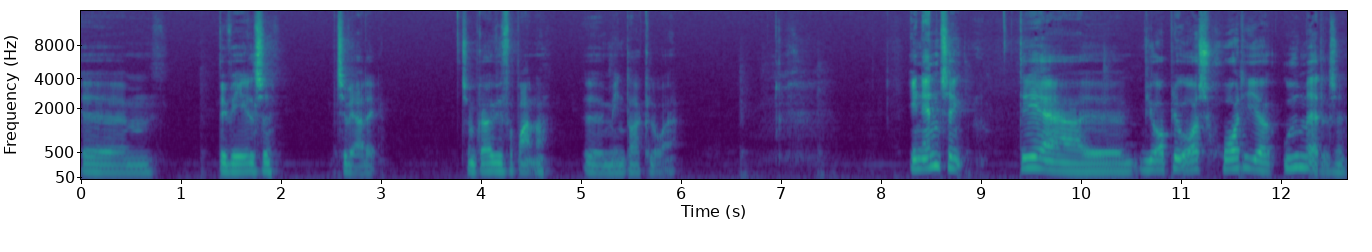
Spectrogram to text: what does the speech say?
øh, bevægelse til hverdag, som gør, at vi forbrænder øh, mindre kalorier. En anden ting, det er, øh, vi oplever også hurtigere udmattelse.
